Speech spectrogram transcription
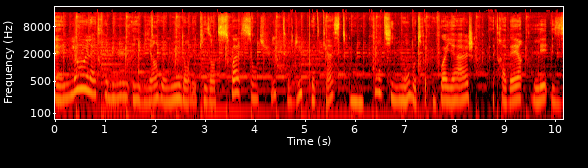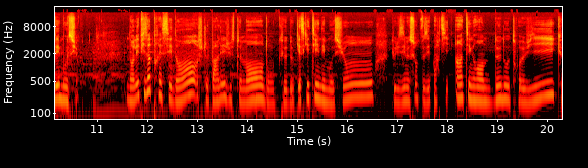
Hello la tribu et bienvenue dans l'épisode 68 du podcast où nous continuons notre voyage à travers les émotions. Dans l'épisode précédent, je te parlais justement donc de qu'est-ce qu'était une émotion, que les émotions faisaient partie intégrante de notre vie, que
